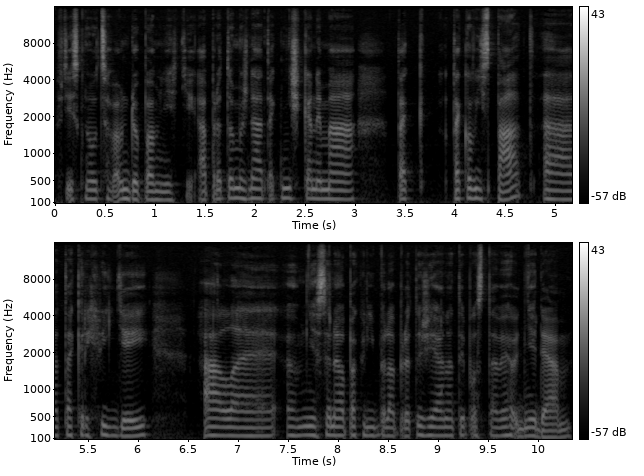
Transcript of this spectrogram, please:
vtisknout se vám do paměti. A proto možná ta knížka nemá tak, takový spát a tak rychlý děj, ale uh, mně se naopak líbila, protože já na ty postavy hodně dám. Uh,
